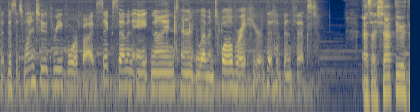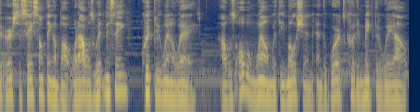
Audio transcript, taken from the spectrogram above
But this is 1, 2, 3, 4, 5, 6, 7, 8, 9, 10, 11, 12 right here that have been fixed. As I sat there, the urge to say something about what I was witnessing quickly went away. I was overwhelmed with emotion and the words couldn't make their way out.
